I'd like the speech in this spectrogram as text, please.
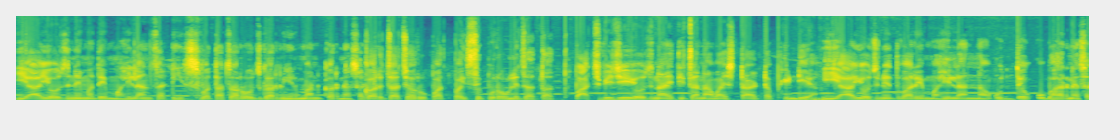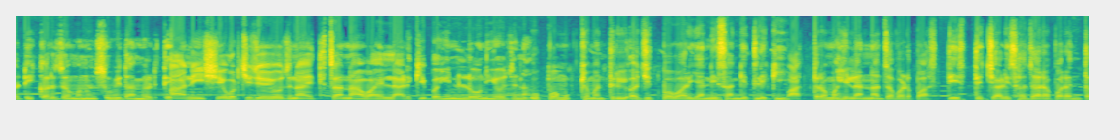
या योजनेमध्ये महिलांसाठी स्वतःचा रोजगार निर्माण करण्यासाठी कर्जाच्या रूपात पैसे पुरवले जातात. पाचवी जी योजना आहे तिचं नाव आहे स्टार्टअप इंडिया या योजनेद्वारे महिलांना उद्योग उभारण्यासाठी कर्ज म्हणून सुविधा मिळते. आणि शेवटची जी योजना आहे तिचं नाव आहे लाडकी बहीण लोन योजना. उपमुख्यमंत्री अजित पवार यांनी सांगितले यापैकी पात्र महिलांना जवळपास तीस ते चाळीस हजारापर्यंत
